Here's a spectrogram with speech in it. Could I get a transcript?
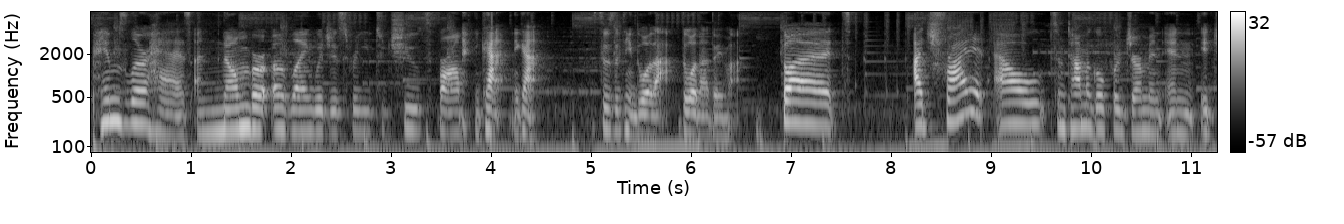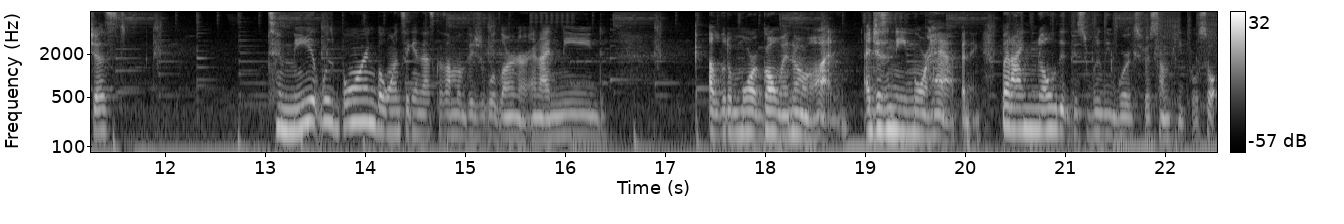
Pimsleur has a number of languages for you to choose from. You can't, you can't. But I tried it out some time ago for German and it just, to me it was boring, but once again, that's because I'm a visual learner and I need a little more going on. I just need more happening. But I know that this really works for some people. So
